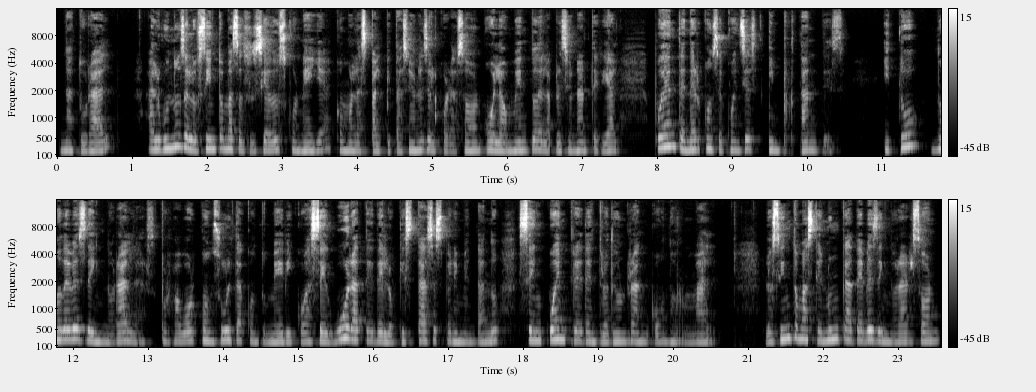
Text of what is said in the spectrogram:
natural, algunos de los síntomas asociados con ella, como las palpitaciones del corazón o el aumento de la presión arterial, pueden tener consecuencias importantes y tú no debes de ignorarlas. Por favor, consulta con tu médico, asegúrate de lo que estás experimentando se encuentre dentro de un rango normal. Los síntomas que nunca debes de ignorar son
